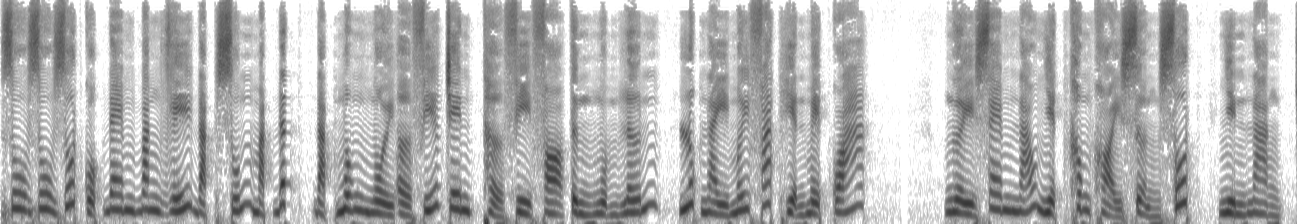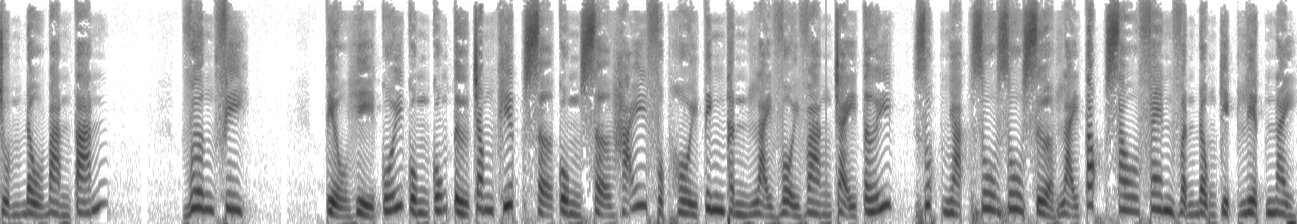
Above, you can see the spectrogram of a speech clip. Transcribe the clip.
Du Du rốt cuộc đem băng ghế đặt xuống mặt đất, đặt mông ngồi ở phía trên, thở phì phò từng ngụm lớn, lúc này mới phát hiện mệt quá. Người xem náo nhiệt không khỏi sưởng sốt, nhìn nàng trụm đầu bàn tán. Vương Phi. Tiểu hỷ cuối cùng cũng từ trong khiếp sợ cùng sợ hãi phục hồi tinh thần lại vội vàng chạy tới, giúp nhạc du du sửa lại tóc sau phen vận động kịch liệt này.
